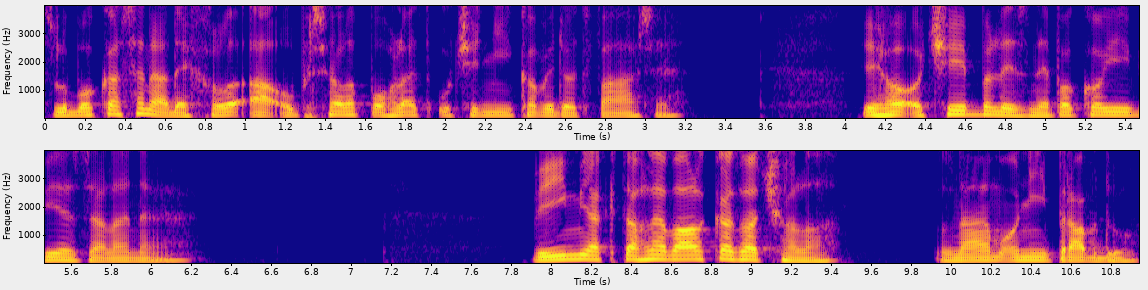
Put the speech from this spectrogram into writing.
Zluboka se nadechl a upřel pohled učeníkovi do tváře. Jeho oči byly znepokojivě zelené. Vím, jak tahle válka začala. Znám o ní pravdu.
